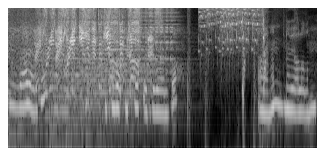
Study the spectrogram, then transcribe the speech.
Güzel verdi. I bring you the 264 ödü galiba. Aynen bunu bir alalım.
